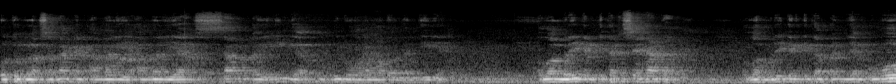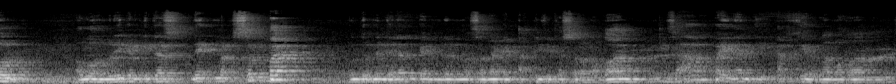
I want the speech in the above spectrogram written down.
untuk melaksanakan amalia-amalia sampai hingga penghujung Ramadan dan dini. Allah memberikan kita kesehatan, Allah memberikan kita panjang umur, Allah memberikan kita nikmat sempat untuk menjalankan dan melaksanakan aktivitas Ramadan sampai nanti akhir Ramadan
